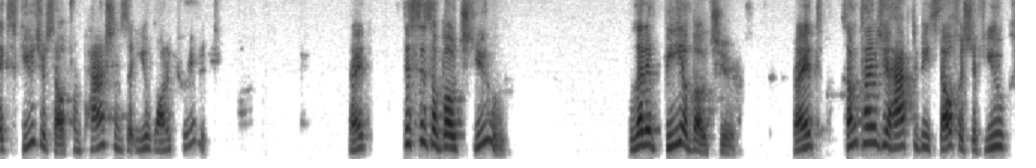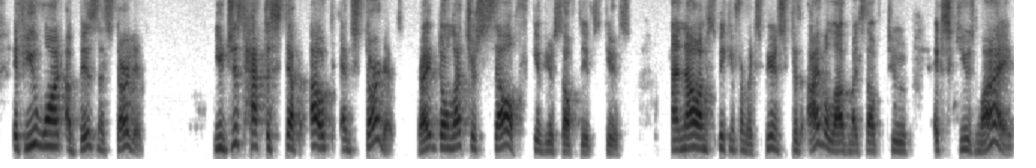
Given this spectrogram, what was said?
excuse yourself from passions that you want to create. Right? this is about you. Let it be about you, right? Sometimes you have to be selfish if you if you want a business started. You just have to step out and start it, right? Don't let yourself give yourself the excuse. And now I'm speaking from experience because I've allowed myself to excuse my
